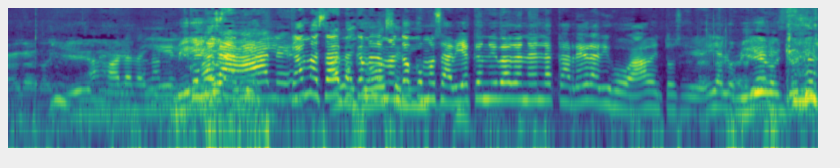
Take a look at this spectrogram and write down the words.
a la Nayeli. Ajá, la Nayeli. Miren, ¿Cómo A la sabía? Ale. Cama, A ¿sabe la por qué me lo mandó? Como sabía que no iba a ganar en la carrera, dijo, ah, entonces ella lo Mire, quiere. don Johnny,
